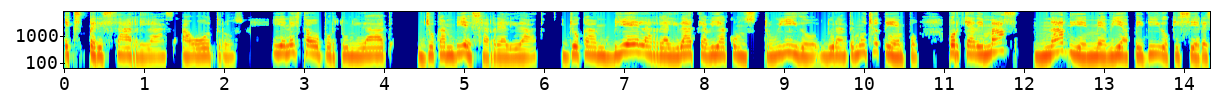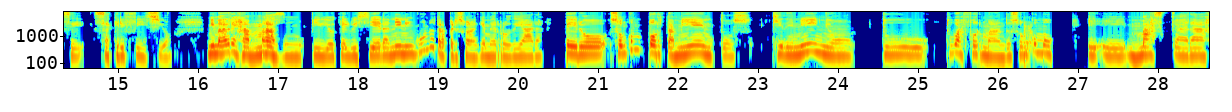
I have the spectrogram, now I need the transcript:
expresarlas a otros. Y en esta oportunidad yo cambié esa realidad. Yo cambié la realidad que había construido durante mucho tiempo, porque además nadie me había pedido que hiciera ese sacrificio. Mi madre jamás me pidió que lo hiciera, ni ninguna otra persona que me rodeara, pero son comportamientos que de niño tú, tú vas formando, son como eh, eh, máscaras,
